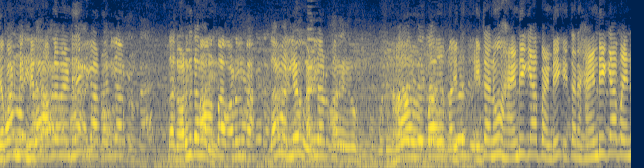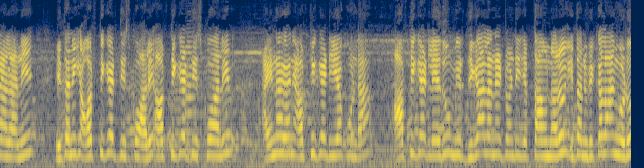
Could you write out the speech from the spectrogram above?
చెప్పండి మీ- ప్రాబ్లం ఇత- ఇతను హ్యాండిక్యాప్ అండి. ఇతను హ్యాండిక్యాప్ అయినా కానీ ఇతనికి ఆఫ్ టికెట్ తీసుకోవాలి. ఆఫ్ టికెట్ తీసుకోవాలి. అయినా కానీ ఆఫ్ టికెట్ ఇవ్వకుండా ఆఫ్ టికెట్ లేదు మీరు దిగాలనేటువంటి చెప్తా ఉన్నారు. ఇతను వికలాంగుడు.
